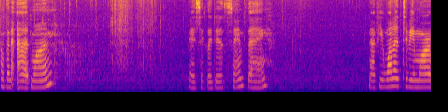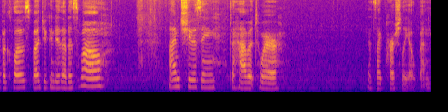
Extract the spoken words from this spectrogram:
I'm going to add one. Basically do the same thing. Now if you want it to be more of a closed bud, you can do that as well. I'm choosing to have it to where it's like partially open.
